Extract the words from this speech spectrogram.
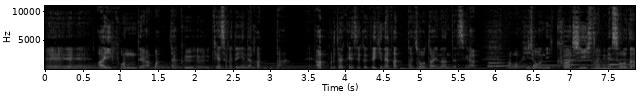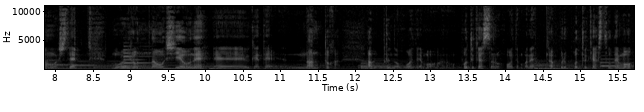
えー、iPhone では全く検索できなかった。アップルでは検索できなかった状態なんですがあの非常に詳しい人にね相談をしてもういろんな教えをね、えー、受けてなんとかアップルの方でもあのポッドキャストの方でもねアップルポッドキャストでも、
